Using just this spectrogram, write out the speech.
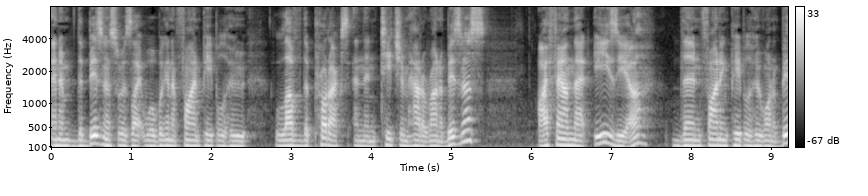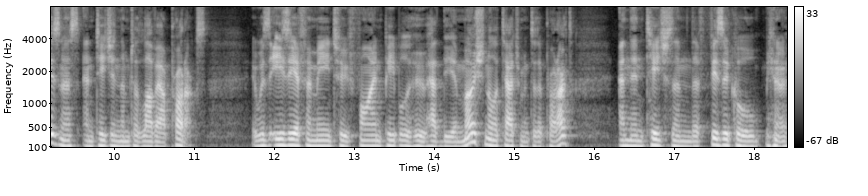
And um, the business was like, well, we're going to find people who love the products and then teach them how to run a business. I found that easier than finding people who want a business and teaching them to love our products. It was easier for me to find people who had the emotional attachment to the product and then teach them the physical, you know,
